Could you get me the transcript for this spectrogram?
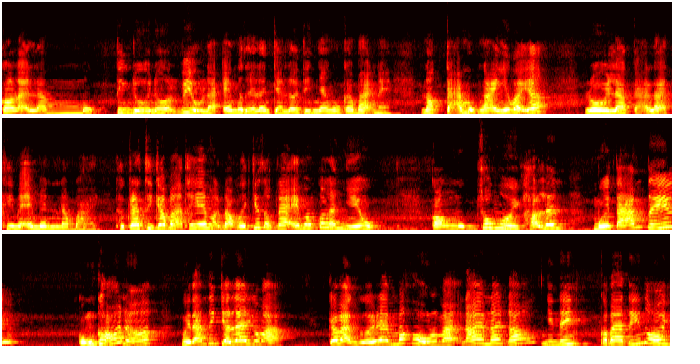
còn lại là một tiếng rưỡi nữa. Ví dụ là em có thể lên trả lời tin nhắn của các bạn này. Nó cả một ngày như vậy á. Rồi là cả lại khi mà em lên đăng bài. Thực ra thì các bạn thấy em hoạt động ấy chứ thật ra em không có lên nhiều. Còn một số người họ lên 18 tiếng cũng có nữa. 18 tiếng trở lên không à. Các bạn gửi ra em mất hồn luôn mà. Nói em nói đó nhìn đi có 3 tiếng thôi.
